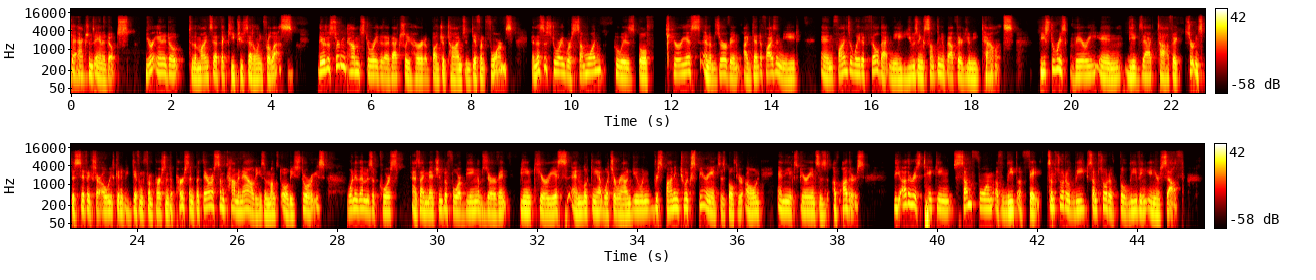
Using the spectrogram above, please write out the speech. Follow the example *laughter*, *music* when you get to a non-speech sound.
To Actions Antidotes, your antidote to the mindset that keeps you settling for less. There's a certain common story that I've actually heard a bunch of times in different forms. And that's a story where someone who is both curious and observant identifies a need and finds a way to fill that need using something about their unique talents. These stories vary in the exact topic. Certain specifics are always going to be different from person to person, but there are some commonalities amongst all these stories. One of them is, of course, as I mentioned before, being observant, being curious, and looking at what's around you and responding to experiences, both your own and the experiences of others. The other is taking some form of leap of faith, some sort of leap, some sort of believing in yourself.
